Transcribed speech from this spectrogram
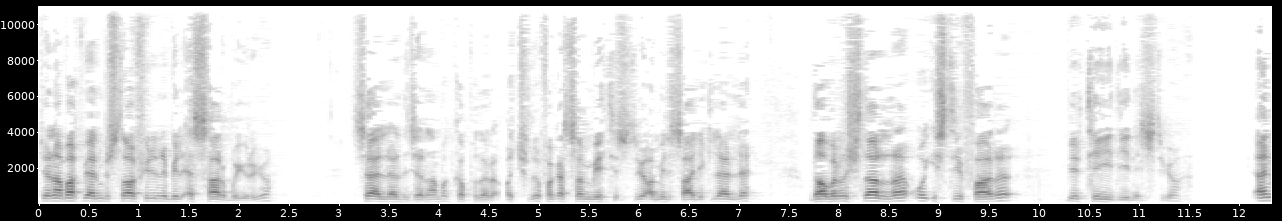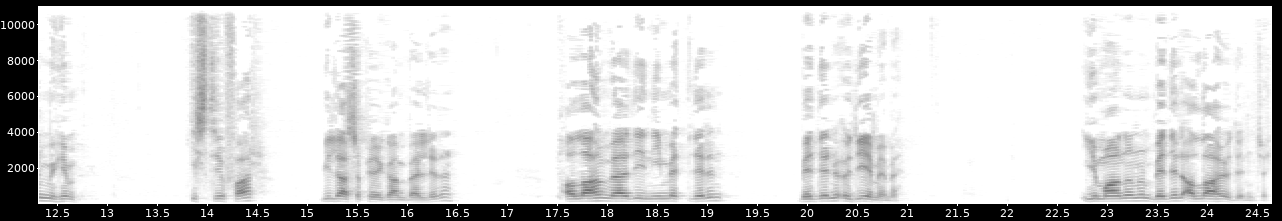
Cenab-ı Hak vel müstafirini bil eshar buyuruyor. Seherlerde Cenab-ı Hak kapıları açılıyor fakat samimiyet istiyor. Amel salihlerle, davranışlarla o istiğfarı bir teyidini istiyor. En mühim istiğfar, bilhassa peygamberlerin Allah'ın verdiği nimetlerin bedelini ödeyememe. İmanının bedeli Allah'a ödenecek.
